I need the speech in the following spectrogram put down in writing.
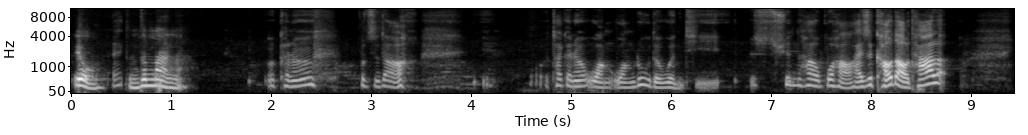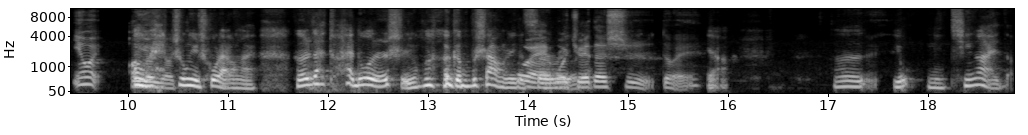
哟，怎么这么慢呢？我可能不知道，他可能网网络的问题，讯号不好，还是考倒他了？因为哦，终于出来了，可能在太多的人使用了，跟不上这个。对，我觉得是对呀。嗯，有，你亲爱的、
